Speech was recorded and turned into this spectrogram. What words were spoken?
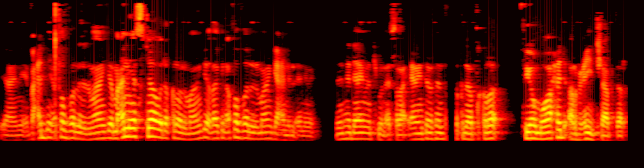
يعني بعدني أفضل المانجا مع إني استاود أقرأ المانجا لكن أفضل المانجا عن الأنمي لأنها دائما تكون أسرع. يعني أنت مثلا تقدر تقرأ في يوم واحد 40 شابتر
